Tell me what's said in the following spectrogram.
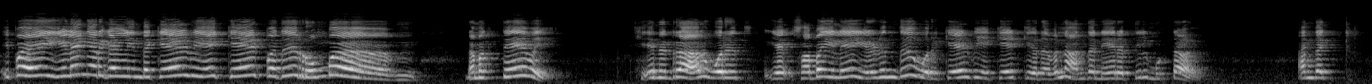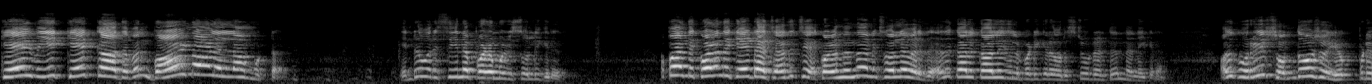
இப்போ இளைஞர்கள் இந்த கேள்வியை கேட்பது ரொம்ப நமக்கு தேவை. ஏனென்றால் ஒரு எ- சபையிலே எழுந்து ஒரு கேள்வியை கேட்கிறவன் அந்த நேரத்தில் முட்டாள். அந்த கேள்வியை கேட்காதவன் வாழ்நாளெல்லாம் முட்டாள். என்று ஒரு சீன பழமொழி சொல்லுகிறது. அப்போ அந்த குழந்தை கேட்டாச்சு அது குழந்தைன்னு எனக்கு சொல்ல வருது. அது கால காலேஜில் படிக்கிற ஒரு ஸ்டூடெண்ட்டுன்னு நினைக்கிறேன். அதுக்கு ஒரே சந்தோஷம் எப்படி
